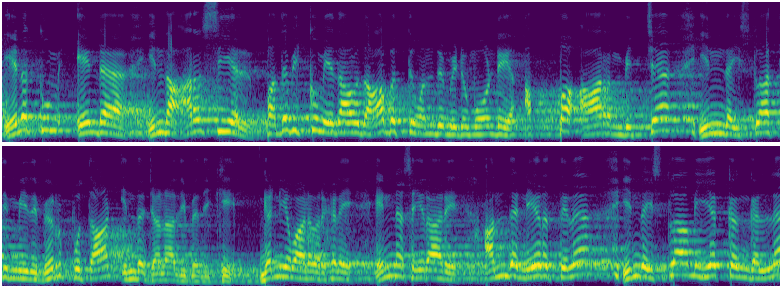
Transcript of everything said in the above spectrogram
எனக்கும் என்ற இந்த அரசியல் பதவிக்கும் ஏதாவது ஆபத்து வந்து விடுமோண்டு அப்ப ஆரம்பிச்ச இந்த இஸ்லாத்தின் மீது வெறுப்பு தான் இந்த ஜனாதிபதிக்கு. கண்ணியமானவர்களே என்ன செய்கிறாரு அந்த நேரத்தில் இந்த இஸ்லாமிய இயக்கங்களில்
